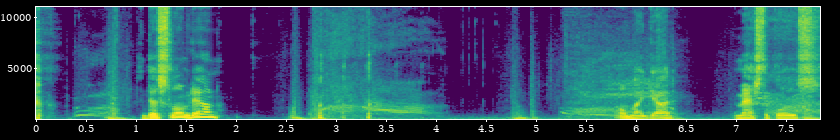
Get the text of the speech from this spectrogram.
it does slow them down. Oh my god. Mash the clothes.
